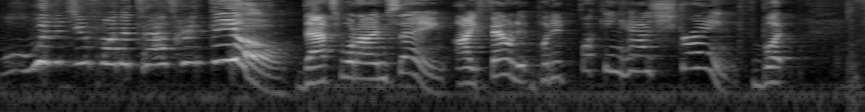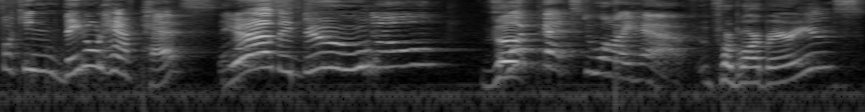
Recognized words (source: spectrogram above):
When did you find a Tasker and Theo? That's what I'm saying. I found it, but it fucking has strength. But fucking they don't have pets. They Yeah, they do. No. The- what pets do I have? For barbarians,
